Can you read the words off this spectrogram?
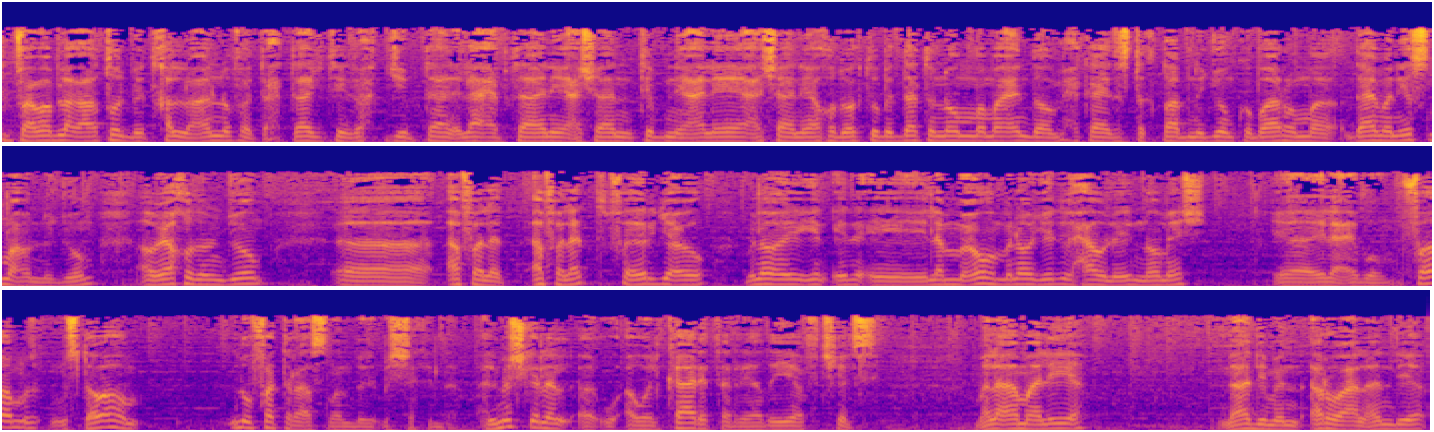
تدفع مبلغ على طول بيتخلوا عنه فتحتاج تروح تجيب تاني لاعب ثاني عشان تبني عليه عشان ياخذ وقته. بالذات ان هم ما عندهم حكاية استقطاب نجوم كبار هم دائما يصنعوا النجوم أو ياخذوا نجوم آه، قفلت قفلت فيرجعوا من يلمعوهم من اول جديد ويحاولوا إنهم إيش؟ يلعبوهم فمستواهم له فترة أصلا بالشكل ده. المشكلة أو الكارثة الرياضية في تشيلسي. ملاءه ماليه نادي من أروع الأندية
